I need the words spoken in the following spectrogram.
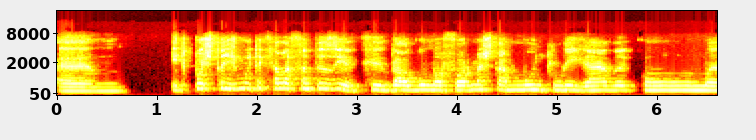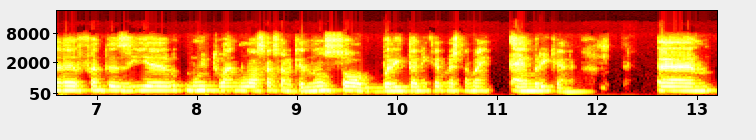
Um, e depois tens muito aquela fantasia que de alguma forma está muito ligada com uma fantasia muito anglo-saxónica, não só britânica, mas também americana. Um,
